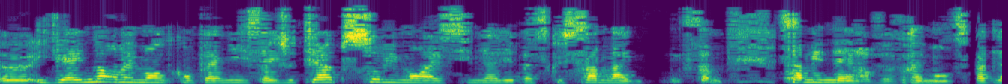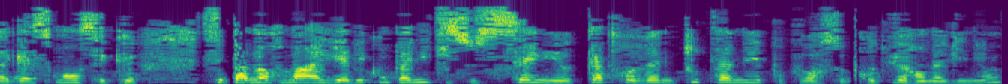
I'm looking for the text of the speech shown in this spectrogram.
il y a énormément de compagnies. Ça, je tiens absolument à le signaler parce que ça ça, m'énerve vraiment. C'est pas de l'agacement, c'est que c'est pas normal. Il y a des compagnies qui se saignent 80 toute l'année pour pouvoir se produire en Avignon.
